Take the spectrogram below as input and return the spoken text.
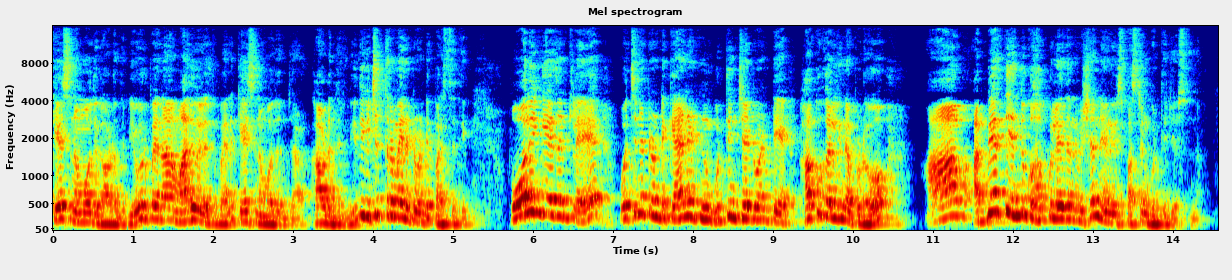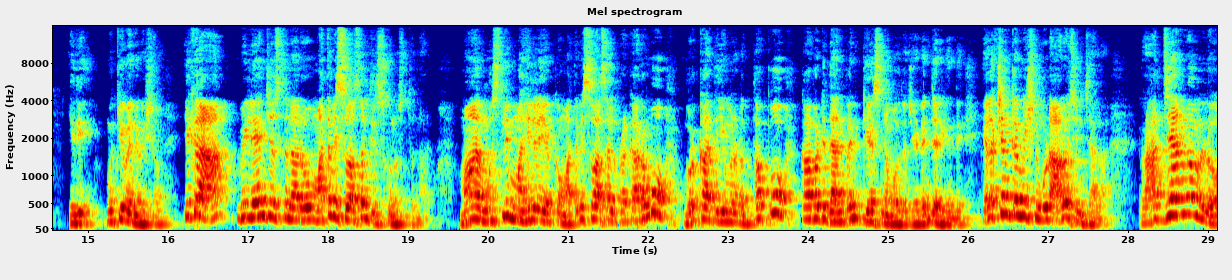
కేసు నమోదు కావడం జరిగింది. ఎవరిపైన మాధవీలత పైన కేసు నమోదు కావడం జరిగింది. ఇది విచిత్రమైనటువంటి పరిస్థితి. పోలింగ్ ఏజెంట్లే వచ్చినటువంటి క్యాండిడేట్ను గుర్తించేటువంటి హక్కు కలిగినప్పుడు ఆ అభ్యర్థి ఎందుకు హక్కు లేదన్న విషయం నేను స్పష్టంగా గుర్తు చేస్తున్నాను ఇది ముఖ్యమైన విషయం. ఇక వీళ్ళు ఏం చేస్తున్నారు? మత విశ్వాసాలు తీసుకుని వస్తున్నారు. మా ముస్లిం మహిళల యొక్క మత విశ్వాసాల ప్రకారము బుర్కా తీయమనడం తప్పు కాబట్టి దానిపైన కేసు నమోదు చేయడం జరిగింది. ఎలక్షన్ కమిషన్ కూడా ఆలోచించాలా? రాజ్యాంగంలో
